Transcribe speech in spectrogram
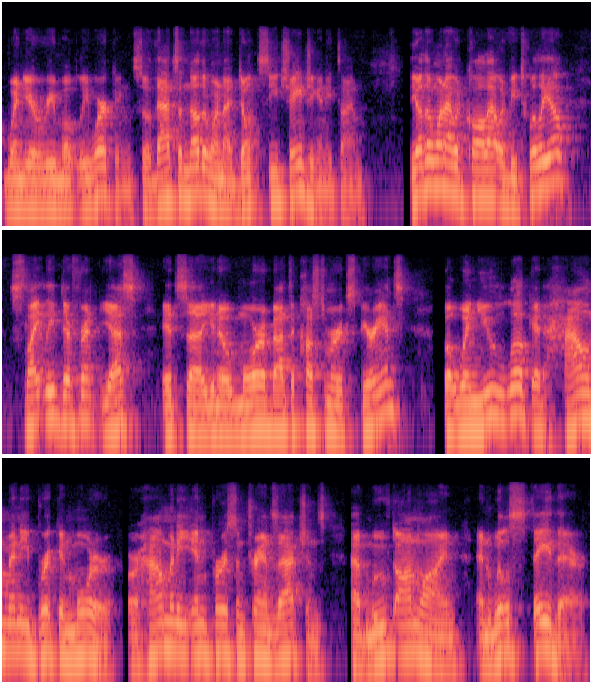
when you're remotely working. So that's another one i don't see changing anytime. The other one i would call out would be twilio. Slightly different yes. It's uh, you know more about the customer experience. But when you look at how many brick and mortar or how many in-person transactions have moved online and will stay there,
